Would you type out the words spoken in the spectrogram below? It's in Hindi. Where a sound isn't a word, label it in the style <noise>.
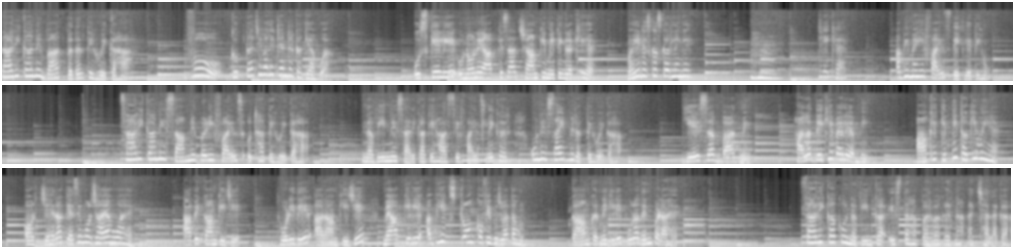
तारिका ने बात बदलते हुए कहा, वो गुप्ता जी वाले टेंडर का क्या हुआ? उसके लिए उन्होंने आपके साथ शाम की मीटिंग रखी है। वहीं डिस्कस कर लेंगे। हम्म ठीक है। अभी मैं ये फाइल्स देख लेती हूँ। सारिका ने सामने पड़ी फाइल्स उठाते हुए कहा। नवीन ने सारिका के हाथ से फाइल्स लेकर उन्हें साइड में रखते हुए कहा, ये सब बाद में। हालत देखिए पहले अपनी। आँखें कितनी थकी हुई हैं और चेहरा कैसे मुरझाया हुआ है। आप एक काम कीजिए, थोड़ी देर आराम कीजिए, मैं आपके लिए अभी एक स्ट्रॉन्ग कॉफ़ी भिजवाता हूँ। काम करने के लिए पूरा दिन पड़ा है। सारिका को नवीन का इस तरह परवाह करना अच्छा लगा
